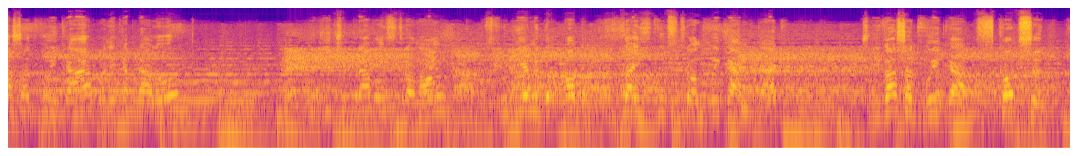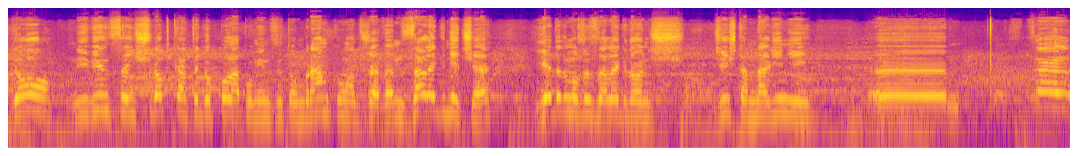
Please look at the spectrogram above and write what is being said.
wasza dwójka, panie kapralu, idziecie prawą stroną, spróbujemy go od, zajść z dwóch stron dwójkami, tak? Czyli wasza dwójka skoczy do mniej więcej środka tego pola pomiędzy tą bramką a drzewem, zalegniecie, jeden może zalegnąć gdzieś tam na linii. Jest cel,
